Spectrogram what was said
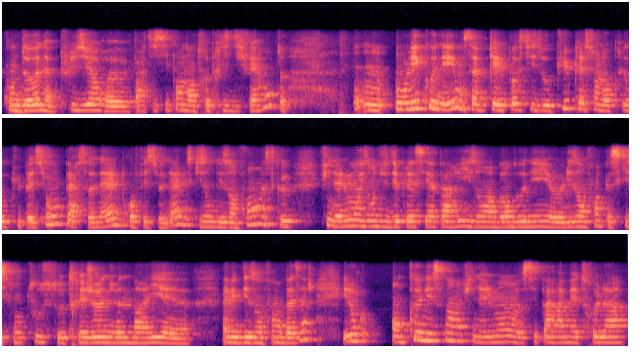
qu'on donne à plusieurs euh, participants d'entreprises différentes, on, les connaît, on sait quel poste ils occupent, quelles sont leurs préoccupations personnelles, professionnelles, est-ce qu'ils ont des enfants, est-ce que finalement ils ont dû se déplacer à Paris, ils ont abandonné euh, les enfants parce qu'ils sont tous euh, très jeunes, jeunes mariés euh, avec des enfants en bas âge? Et donc en connaissant finalement ces paramètres-là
